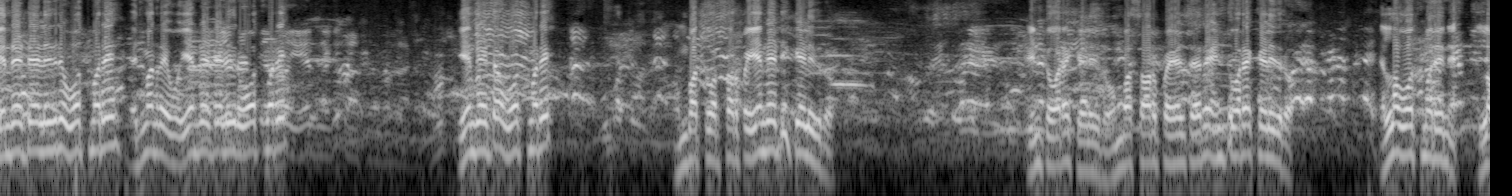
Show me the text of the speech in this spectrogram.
ಏನ್ ರೇಟ್ ಹೇಳಿದ್ರಿ? ಓತ್ ಮರಿ? ಯಜಮಾನ್ರಿ, ಏನ್ ರೇಟ್ ಹೇಳಿದ್ರಿ? ಓತ್ ಮರಿ? ಏನ್ ರೇಟ್ ಓತ್ ಮರಿ? ಒಂಬತ್ತುವರೆ ಸಾವಿರ ರೂಪಾಯಿ. ಏನ್ ರೇಟಿಗೆ ಕೇಳಿದ್ರು? ಎಂಟೂವರೆ ಕೇಳಿದ್ರು. ಒಂಬತ್ತು ಸಾವಿರ ರೂಪಾಯಿ ಹೇಳ್ತಾ ಇದ್ರೆ ಎಂಟೂವರೆ ಕೇಳಿದ್ರು. ಎಲ್ಲ ಓತ್ ಮರಿನೇ. ಎಲ್ಲ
